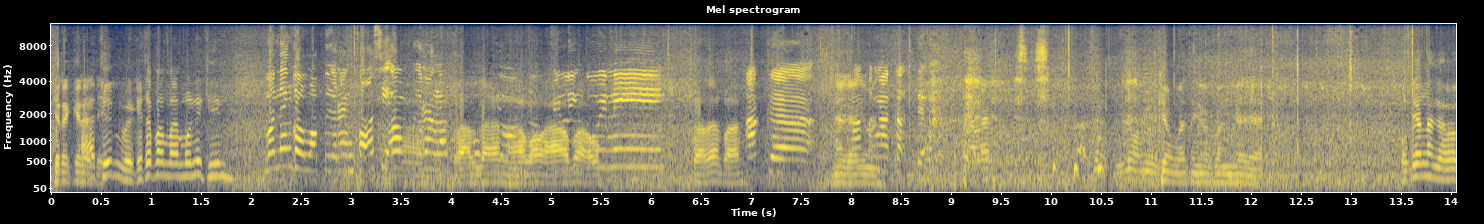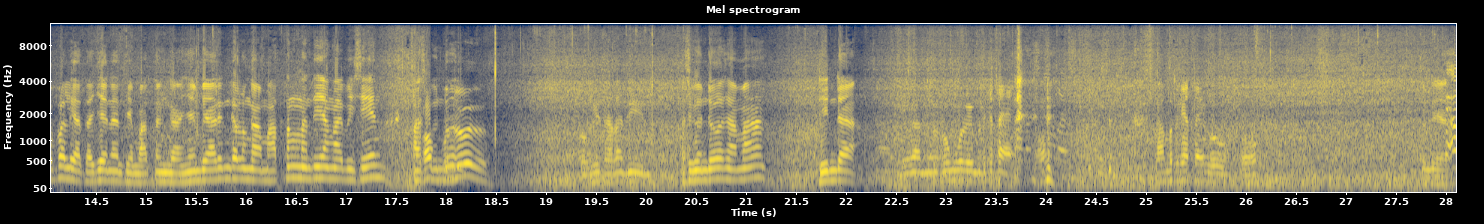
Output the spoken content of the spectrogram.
Kira-kira Ah, deh. Din, banyak kecap apa mau nih, Din? mana nggawa piring kok sih om piring apa? Jalan, apa-apa. Feelingku ini Sekarang, Pak. agak Agak mateng agak enggak. Nggak matang apa enggak ya? Oke lah nggak apa-apa lihat aja nanti matang enggaknya. Biarin kalau nggak matang nanti yang ngabisin Mas Oh, Gundul. budul. Oke, sana, Din. Mas Gundul sama Dinda. Ini kan kamu mulai berketek. Oh. Kan berketek, Bu. Oh. Tuh lihat. Ya,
